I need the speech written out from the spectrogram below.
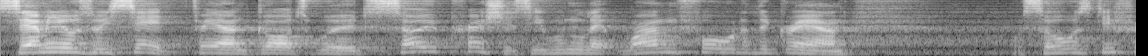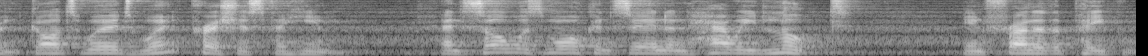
Samuel, as we said, found God's word so precious he wouldn't let one fall to the ground. Well, Saul was different. God's words weren't precious for him. And Saul was more concerned in how he looked in front of the people.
